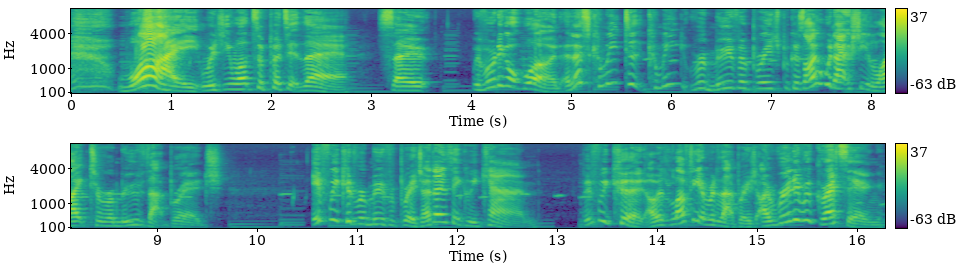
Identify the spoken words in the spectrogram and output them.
why would you want to put it there? So we've already got one. Unless, can we, do, can we remove a bridge? Because I would actually like to remove that bridge. If we could remove a bridge, I don't think we can. But if we could, I would love to get rid of that bridge. I'm really regretting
